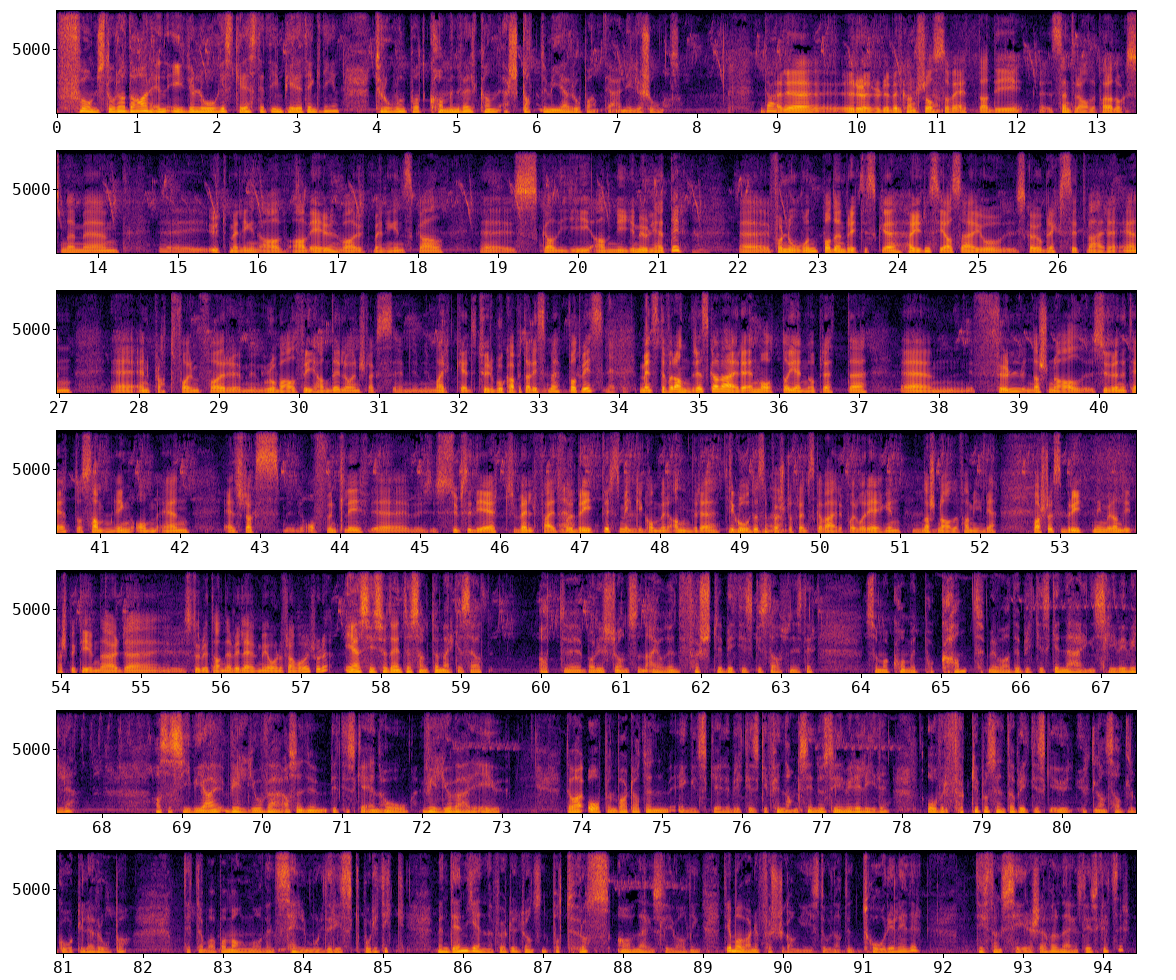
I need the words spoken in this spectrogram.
fornstor dar. En ideologisk rest etter imperietenkningen. Troen på at Commonwealth kan erstatte mye i Europa. Det er en illusjon, altså. Der eh, rører du vel kanskje også ved et av de eh, sentrale paradoksene med eh, utmeldingen av, av EU. Hva utmeldingen skal gjøre skal gi av nye muligheter. Eh, for noen på den britiske høyresida skal jo brexit være en, eh, en, plattform for global frihandel og en slags marked, turbokapitalisme, på et vis. Mens det for andre skal være en måte å gjenopprette full nasjonal suverenitet og samling om en en slags offentlig eh, subsidiert velferd for briter som ikke kommer andre til gode, som først og fremst skal være for vår egen nasjonale familie. Hva slags brytning mellom de perspektivene er det Storbritannia vil leve med i årene framover, tror du? Jeg syns jo det er interessant å merke seg at, at eh, Boris Johnson er jo den første britiske statsminister som har kommet på kant med hva det britiske næringslivet ville. Altså CBI ville jo være, altså det britiske NHO ville jo være EU. Det var åpenbart at den engelske eller britiske finansindustrien ville lide. Over 40% av britisk utenlandshandel går til Europa. Dette var på mange måter en selvmorderisk politikk. Men den gjennomførte Johnson på tross av næringslivsholdningen. Det må være den første gang i historien at en Tory-leder distanserer seg fra næringslivskretser.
